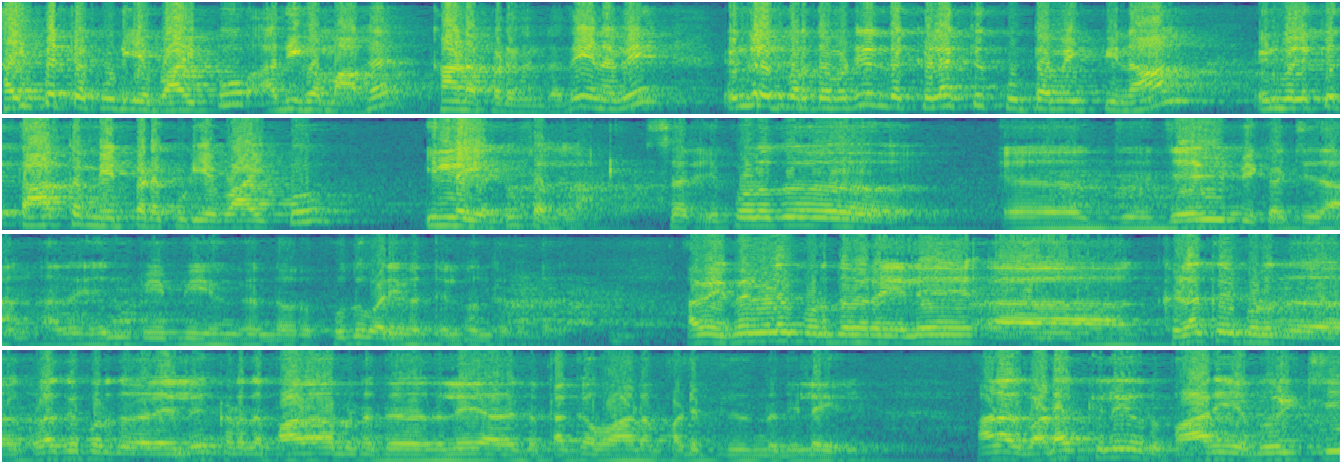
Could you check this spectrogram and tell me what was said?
கைப்பற்றக்கூடிய வாய்ப்பு அதிகமாக காணப்படுகின்றது. எனவே எங்களை பொறுத்தமட்டில் இந்த கிழக்கு கூட்டமைப்பினால் எங்களுக்கு தாக்கம் ஏற்படக்கூடிய வாய்ப்பு இல்லை என்று சொல்லலாம். சரி இப்பொழுது ஜேவிபி கட்சி தான் அது என்பிபி என்கின்ற ஒரு புது வடிவத்தில் வந்திருக்கின்றது. அவை இவர்களை பொறுத்தவரையிலே கிழக்கை பொறுத்த கிழக்கை பொறுத்தவரையிலே கடந்த பாராளுமன்ற தேர்தலிலே அதற்கு தக்க பாடம் படிப்பிருந்த நிலையில் ஆனால் வடக்கிலே ஒரு பாரிய வீழ்ச்சி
